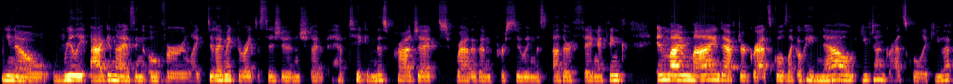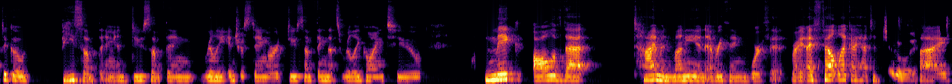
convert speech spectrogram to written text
you know, really agonizing over like, did I make the right decision? Should I have taken this project rather than pursuing this other thing? I think in my mind after grad school is like, okay, now you've done grad school, like you have to go be something and do something really interesting or do something that's really going to make all of that time and money and everything worth it, right? I felt like I had to justify totally.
